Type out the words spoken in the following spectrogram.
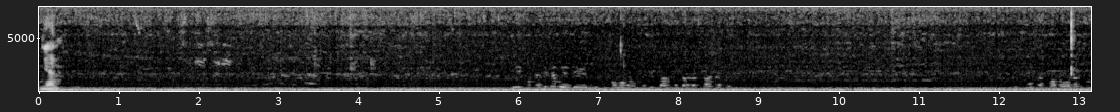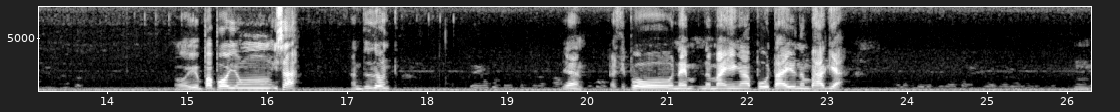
Yan. Oh, yun pa po yung isa. Ando doon. Yan. Kasi po, na, namahinga po tayo ng bahagya. Hmm.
